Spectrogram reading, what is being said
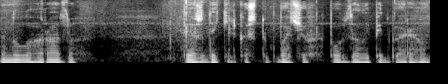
Минулого разу теж декілька штук бачив, повзали під берегом.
